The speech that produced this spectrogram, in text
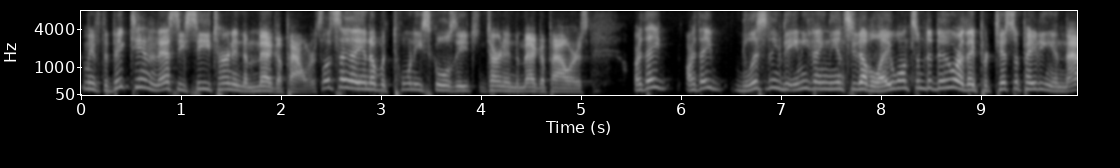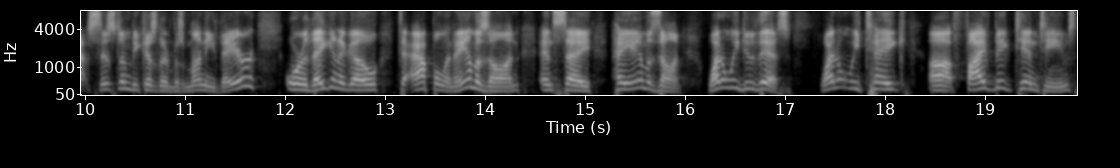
I mean, if the Big Ten and SEC turn into mega powers, let's say they end up with 20 schools each and turn into mega powers, are they are they listening to anything the NCAA wants them to do? Are they participating in that system because there was money there? Or are they going to go to Apple and Amazon and say, hey, Amazon, why don't we do this? Why don't we take uh, five Big Ten teams?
